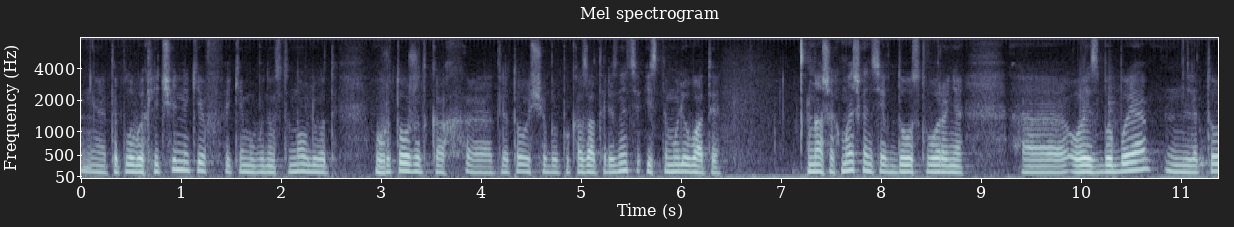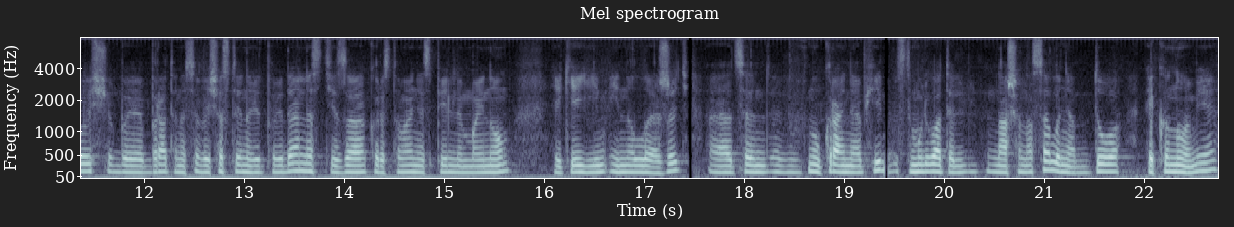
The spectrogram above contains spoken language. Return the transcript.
е, теплових лічильників, які ми будемо встановлювати в гуртожитках для того, щоб показати різницю і стимулювати наших мешканців до створення е, ОСББ для того, щоб брати на себе частину відповідальності за користування спільним майном, яке їм і належить. Е, Це ну, край необхідно стимулювати наше населення до економії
